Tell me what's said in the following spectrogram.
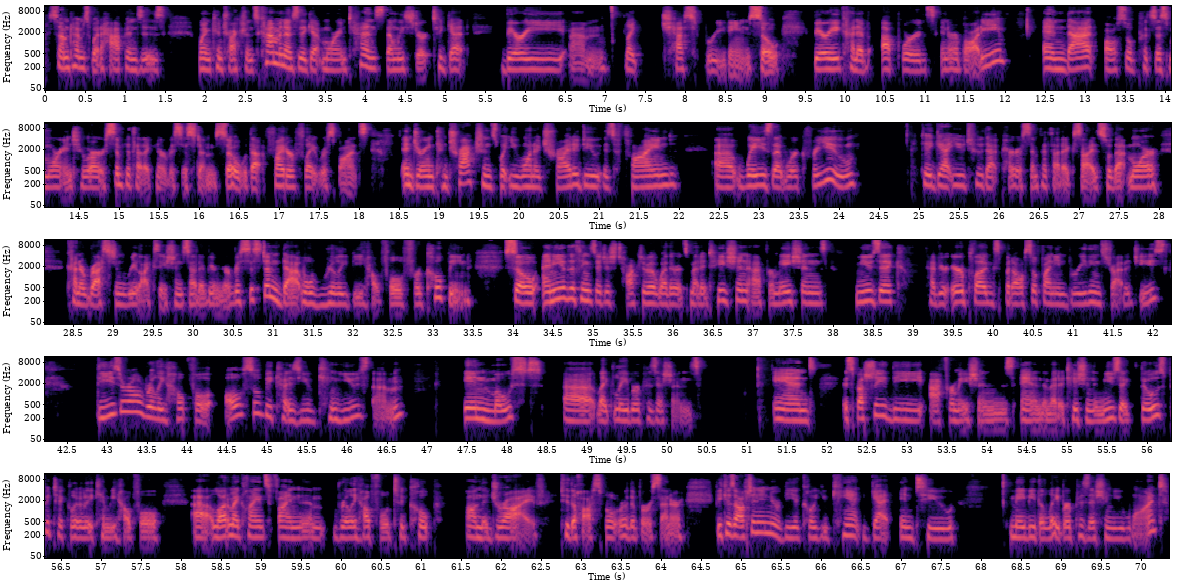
Sometimes what happens is when contractions come and as they get more intense, then we start to get very um, like chest breathing. So, very kind of upwards in our body. And that also puts us more into our sympathetic nervous system. So, that fight or flight response. And during contractions, what you want to try to do is find uh, ways that work for you to get you to that parasympathetic side. So, that more kind of rest and relaxation side of your nervous system, that will really be helpful for coping. So, any of the things I just talked about, whether it's meditation, affirmations, music, have your earplugs, but also finding breathing strategies, these are all really helpful also because you can use them in most uh, like labor positions. And especially the affirmations and the meditation, the music, those particularly can be helpful. Uh, a lot of my clients find them really helpful to cope on the drive to the hospital or the birth center because often in your vehicle you can't get into maybe the labor position you want.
